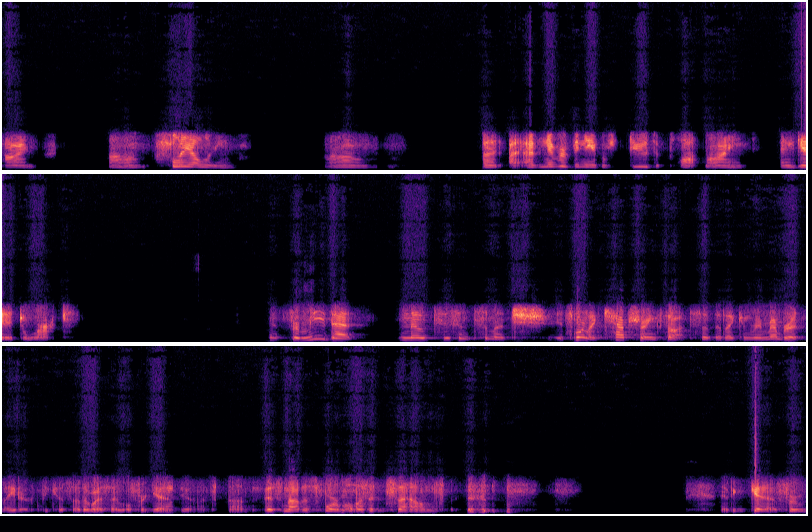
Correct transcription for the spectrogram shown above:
time um, flailing. Um, but I, I've never been able to do the plot line and get it to work. For me, that notes isn't so much. It's more like capturing thoughts so that I can remember it later. Because otherwise, I will forget. You know, it's not. It's not as formal as it sounds. I think uh, for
